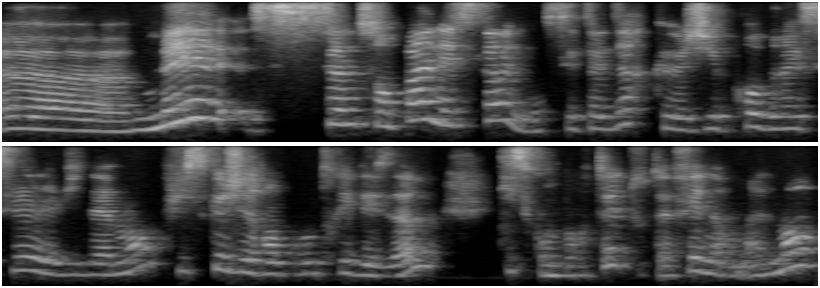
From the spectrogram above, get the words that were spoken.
Euh, mais ce ne sont pas les seuls. C'est-à-dire que j'ai progressé évidemment puisque j'ai rencontré des hommes qui se comportaient tout à fait normalement.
